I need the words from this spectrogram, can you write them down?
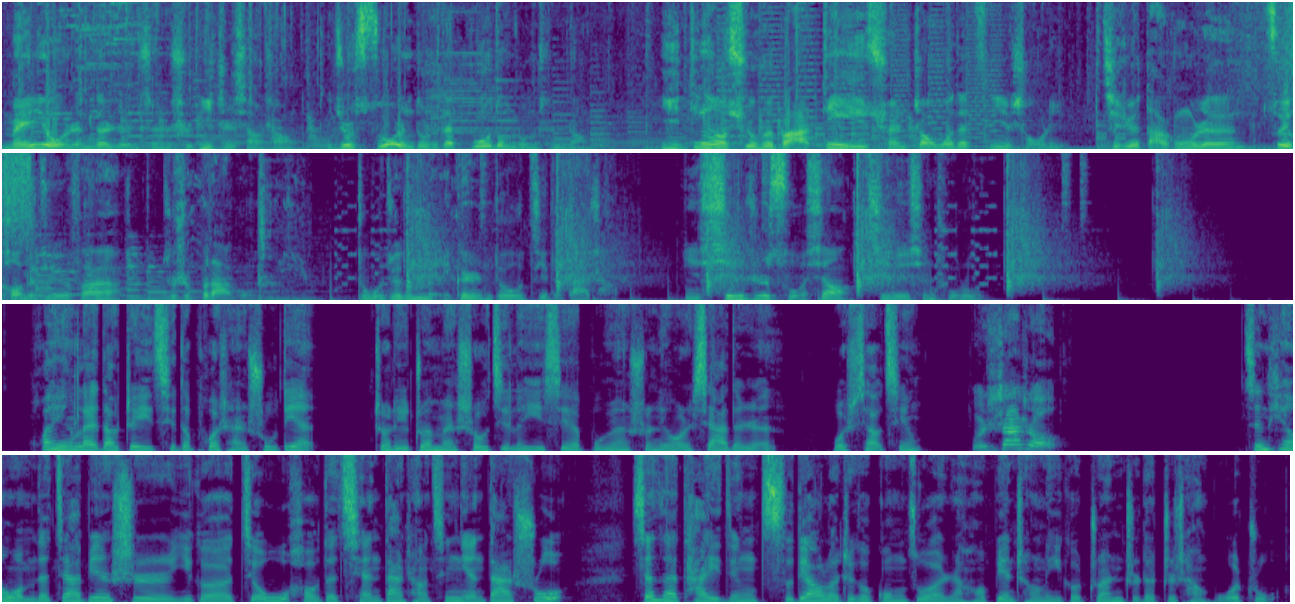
没有人的人生是一直向上的，也就是所有人都是在波动中成长的。一定要学会把定义权掌握在自己手里。解决打工人最好的解决方案就是不打工。就我觉得每个人都有自己的大厂，你心之所向即为新出路。欢迎来到这一期的破产书店，这里专门收集了一些不愿顺流而下的人。我是小青，我是杀手。今天我们的嘉宾是一个九五后的前大厂青年大树。现在他已经辞掉了这个工作，然后变成了一个专职的职场博主。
